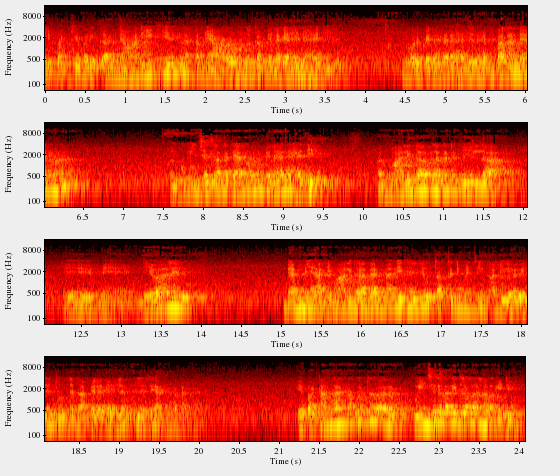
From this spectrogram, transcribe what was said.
මේ පච්චේ පරිග්‍රහ ඥානෙ කියන එක නැත්නම් මේ ආරෝහණක පෙළ ගැහෙන හැටි නුවර පෙරහැර හැදෙන හැටි බලන්න යනවනම් ඔය කුයින්ස් එක ළඟට යනකොට පෙරහැර හැදිලා. මාලිගාව ළඟට ගිහිල්ලා ඒ මේ දේවාලේ බැම්මේ හරි මාලිගා බැම්ම හරි කියලොත් අතනි මෙතින් අලියු ඇවිල්ලා තුන්දෙනා පෙළ ගැහිලා පෙළට යන්න පටන් ගන්නවා. ඒ පටන් ගන්නකොට අර කුයින්ස් එක ළඟ ඉඳලා බලනවා වගේ නෙවෙයි.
